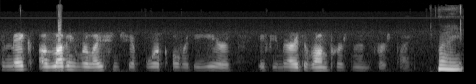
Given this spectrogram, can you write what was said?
to make a loving relationship work over the years if you married the wrong person in the first place. Right.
